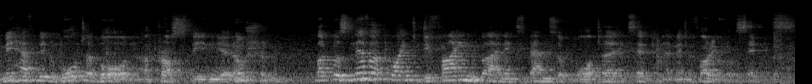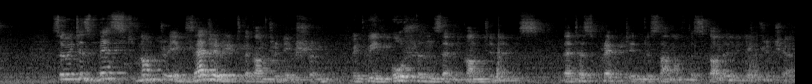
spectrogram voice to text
may have been waterborne across the Indian Ocean, but was never quite defined by an expanse of water except in a metaphorical sense. So it is best not to exaggerate the contradiction between oceans and continents that has crept into some of the scholarly literature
